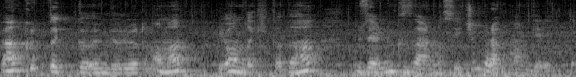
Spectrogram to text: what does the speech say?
Ben 40 dakika öngörüyordum ama bir 10 dakika daha üzerinin kızarması için bırakmam gerekti.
